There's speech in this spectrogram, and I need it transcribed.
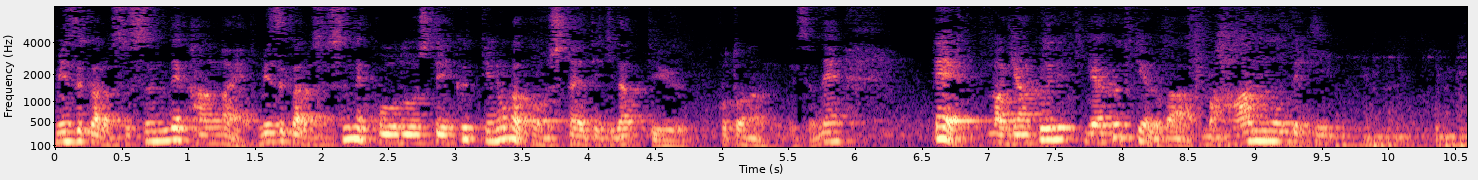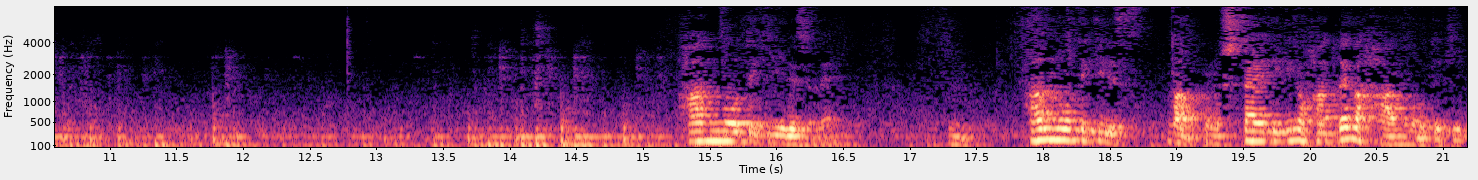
自ら進んで考え、自ら進んで行動していくっていうのがこの主体的だっていうことなんですよね。で、まあ、逆、逆っていうのが、まあ、反応的。反応的ですよね。うん、反応的です。まあ、この主体的の反対が反応的。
